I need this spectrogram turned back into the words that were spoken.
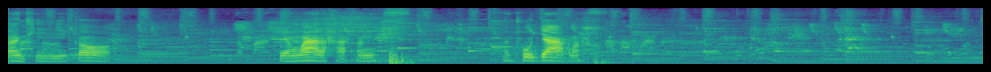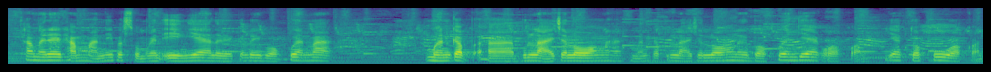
บางทีก็อุ้มกลับบ้านยังว่าแหละค่ะ มันมันพูดยากเนาะถ้าไม่ได้ทำหมันนี่ผสมกันเองแย่เลย ก็เลยบอกเพื่อนว่า เหมือนกับบุญหลายจะร้องนะคะเหมือนกับบุญหลายจะร้องเลยบอกเพื่อนแยกออกก่อน แยกตัวผู้ออกก่อน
